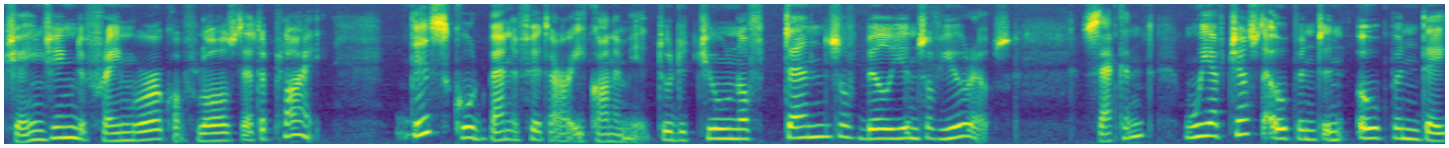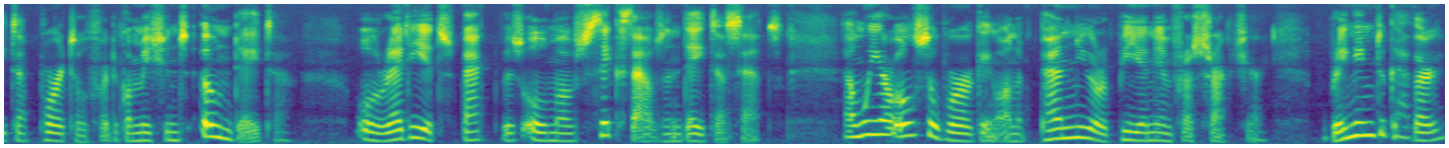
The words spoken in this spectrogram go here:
changing the framework of laws that apply. This could benefit our economy to the tune of tens of billions of euros. Second, we have just opened an open data portal for the Commission's own data. Already it's packed with almost 6,000 data sets. And we are also working on a pan-European infrastructure bringing together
